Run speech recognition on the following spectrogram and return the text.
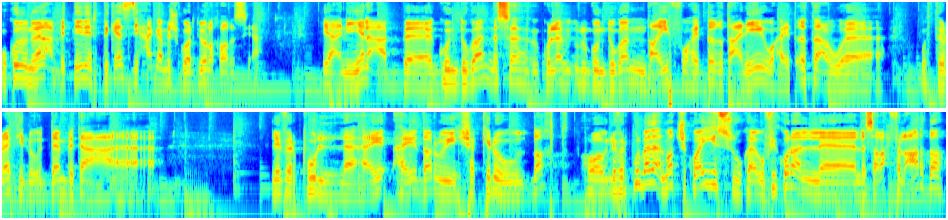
وكون إنه يلعب باثنين ارتكاز دي حاجة مش جوارديولا خالص يعني. يعني يلعب جوندوجان الناس كلها بتقول جوندوجان ضعيف وهيتضغط عليه وهيتقطع والثلاثي اللي قدام بتاع ليفربول هيقدروا يشكلوا ضغط. هو ليفربول بدأ الماتش كويس وفي كرة لصلاح في العارضة.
